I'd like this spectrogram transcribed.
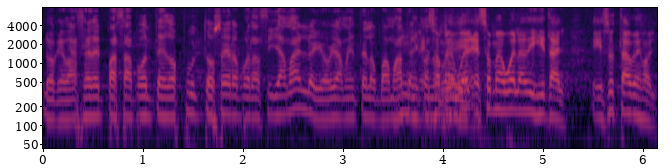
lo que va a ser el pasaporte 2.0, por así llamarlo, y obviamente los vamos a tener mm, eso, me huele, eso me huele a digital. Eso está mejor.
